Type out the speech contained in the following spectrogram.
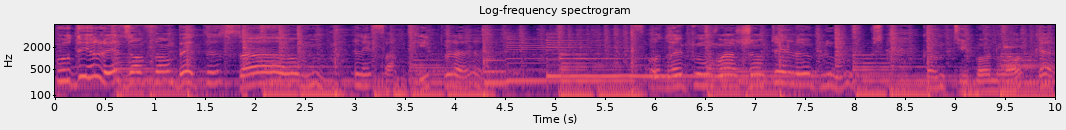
Pour dire les enfants bêtes de les femmes qui pleurent. Faudrait pouvoir chanter le blues comme T-Bone Walker.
